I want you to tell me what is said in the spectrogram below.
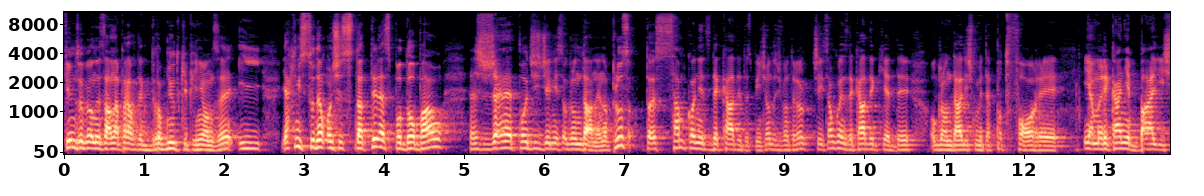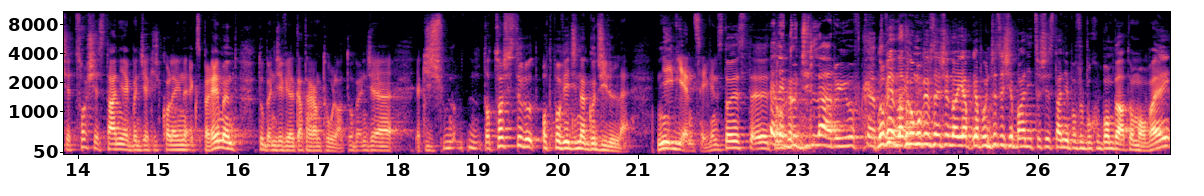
Film zrobiony za naprawdę drobniutkie pieniądze i jakimś cudem on się na tyle spodobał, że po dziś dzień jest oglądany. No plus to jest sam koniec dekady, to jest 59 rok, czyli sam koniec dekady, kiedy oglądaliśmy te potwory i Amerykanie bali się, co się stanie, jak będzie jakiś kolejny eksperyment, tu będzie wielka tarantula, tu będzie jakiś, no, to coś w stylu odpowiedzi na Godzillę. Mniej więcej, więc to jest e, Ale trochę... Godzilla, ryjówka. No wiem, dlatego mówię w sensie, no Jap- Japończycy się bali, co się stanie po wybuchu bomby atomowej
